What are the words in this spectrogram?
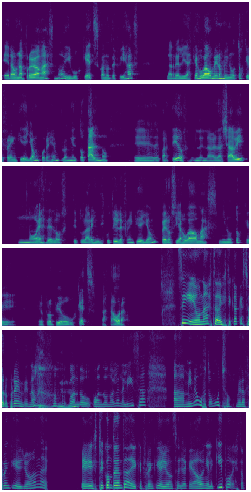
era una prueba más, ¿no? Y Busquets, cuando te fijas, la realidad es que ha jugado menos minutos que Frenkie de Jong, por ejemplo, en el total, ¿no? Eh, de partidos. La verdad, Xavi no es de los titulares indiscutibles, Frenkie de Jong, pero sí ha jugado más minutos que, el propio Busquets hasta ahora. Sí, una estadística que sorprende, ¿no? cuando, cuando uno la analiza. A mí me gustó mucho ver a Frenkie de Jong. Eh, estoy contenta de que Frenkie de Jong se haya quedado en el equipo. Está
